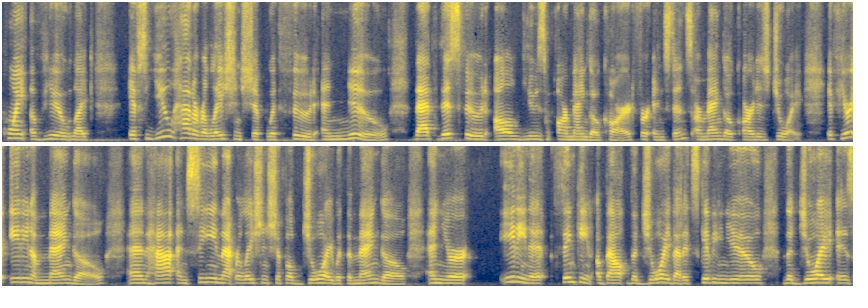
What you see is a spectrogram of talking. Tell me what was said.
point of view like, if you had a relationship with food and knew that this food, I'll use our mango card, for instance, our mango card is joy. If you're eating a mango and ha- and seeing that relationship of joy with the mango and you're eating it thinking about the joy that it's giving you. The joy is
